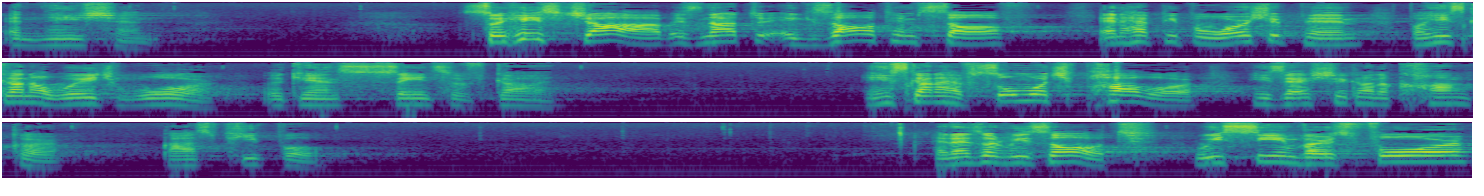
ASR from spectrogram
and nation. So his job is not to exalt himself and have people worship him, but he's gonna wage war against saints of God. And he's gonna have so much power, he's actually gonna conquer God's people. And as a result, we see in verse 4,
